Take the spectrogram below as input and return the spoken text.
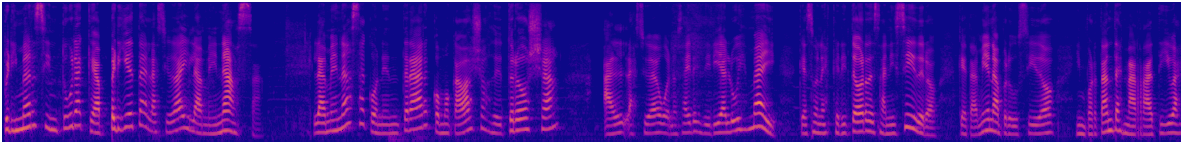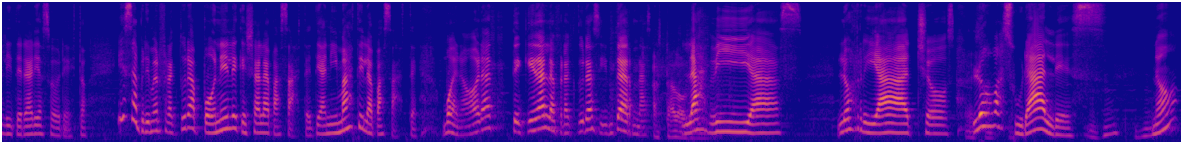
primer cintura que aprieta la ciudad y la amenaza. La amenaza con entrar como caballos de Troya a la ciudad de Buenos Aires, diría Luis May, que es un escritor de San Isidro, que también ha producido importantes narrativas literarias sobre esto. Esa primer fractura, ponele que ya la pasaste, te animaste y la pasaste. Bueno, ahora te quedan las fracturas internas. ¿Hasta dónde? Las vías, los riachos, los basurales, ¿no?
